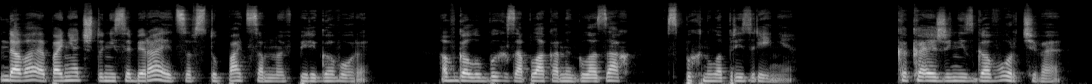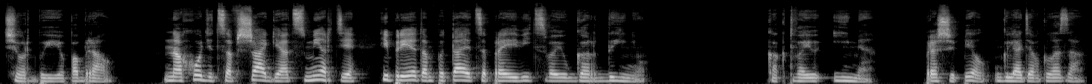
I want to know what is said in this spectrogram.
давая понять, что не собирается вступать со мной в переговоры а в голубых заплаканных глазах вспыхнуло презрение. Какая же несговорчивая, черт бы ее побрал. Находится в шаге от смерти и при этом пытается проявить свою гордыню. «Как твое имя?» – прошипел, глядя в глаза.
